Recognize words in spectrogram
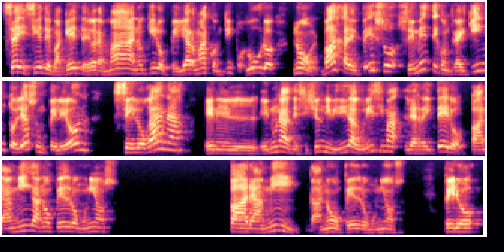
6, 7 paquetes de horas más, no quiero pelear más con tipos duros. No, baja de peso, se mete contra el quinto, le hace un peleón, se lo gana en, en una decisión dividida durísima. Les reitero, para mí ganó Pedro Muñoz. Para mí ganó Pedro Muñoz. Pero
